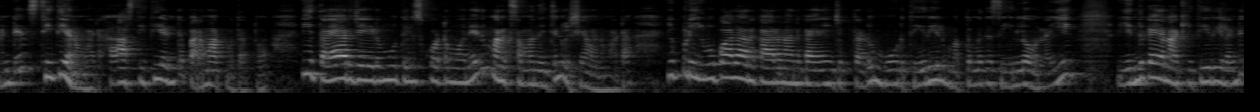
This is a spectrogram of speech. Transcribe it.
అంటే స్థితి అనమాట ఆ స్థితి అంటే పరమాత్మతత్వం ఈ తయారు చేయడము తెలుసుకోవటము అనేది మనకు సంబంధించిన విషయం అనమాట ఇప్పుడు ఈ ఉపాదాన కారణానికి ఆయన ఏం చెప్తాడు? మూడు థియరీలు మొత్తం మీద సీన్లో ఉన్నాయి. ఎందుకయ్యా నాకు ఈ థీరీలు అంటే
